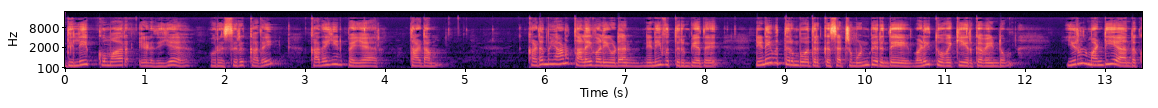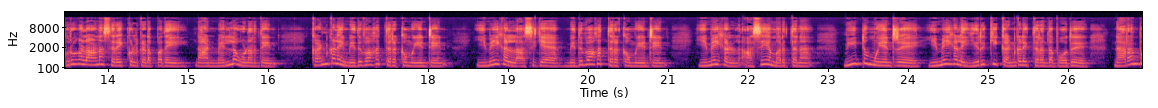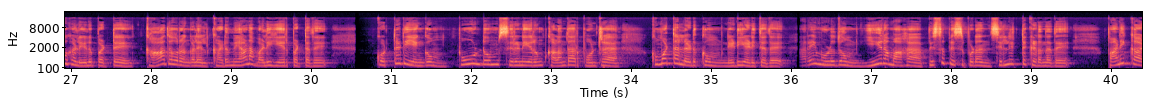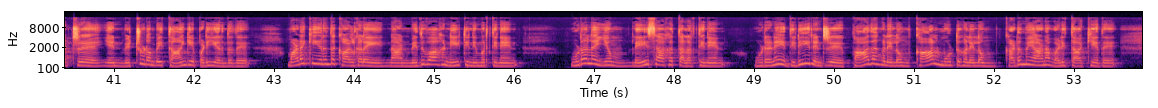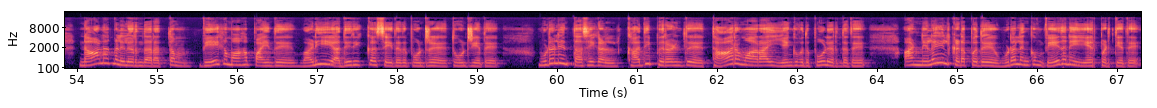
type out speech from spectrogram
திலீப் குமார் எழுதிய ஒரு சிறுகதை. கதையின் பெயர் தடம். கடுமையான தலைவலியுடன் நினைவு திரும்பியது. நினைவு திரும்புவதற்கு சற்று முன்பிருந்தே வழி துவக்கி இருக்க வேண்டும். இருள் மண்டிய அந்த குறுகலான சிறைக்குள் கிடப்பதை நான் மெல்ல உணர்ந்தேன். கண்களை மெதுவாக திறக்க முயன்றேன். இமைகள் அசைய மெதுவாக திறக்க முயன்றேன். இமைகள் அசைய மறுத்தன. மீண்டும் முயன்று இமைகளை இறுக்கி கண்களை திறந்தபோது நரம்புகள் இழுபட்டு காதோரங்களில் கடுமையான வலி ஏற்பட்டது. கொட்டடி எங்கும் பூண்டும் சிறுநீரும் கலந்தார் போன்ற குமட்டல் எடுக்கும் நெடியடித்தது அறை முழுதும் ஈரமாக பிசுபிசுப்புடன் சில்லிட்டு கிடந்தது. பனிக்காற்று என் வெற்றுடம்பை தாங்கியபடி இருந்தது. மடக்கியிருந்த கால்களை நான் மெதுவாக நீட்டி நிமிர்த்தினேன். உடலையும் லேசாக தளர்த்தினேன். உடனே திடீரென்று பாதங்களிலும் கால் மூட்டுகளிலும் கடுமையான வழி தாக்கியது. நாளங்களிலிருந்த ரத்தம் வேகமாக பாய்ந்து வலியை அதிரிக்க செய்தது போன்று தோன்றியது. உடலின் தசைகள் கதி பிறழ்ந்து தாறுமாறாய் இயங்குவது போல் இருந்தது. அந்நிலையில் கிடப்பது உடலெங்கும் வேதனையை ஏற்படுத்தியது.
